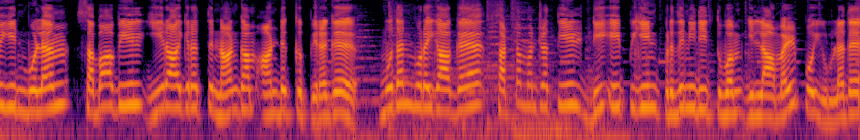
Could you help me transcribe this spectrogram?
படுதோல்வியின் மூலம் சபாவில் ஈராயிரத்து நான்காம் ஆண்டுக்கு பிறகு முதன்முறையாக சட்டமன்றத்தில் டிஏபியின் பிரதிநிதித்துவம் இல்லாமல் போயுள்ளது.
